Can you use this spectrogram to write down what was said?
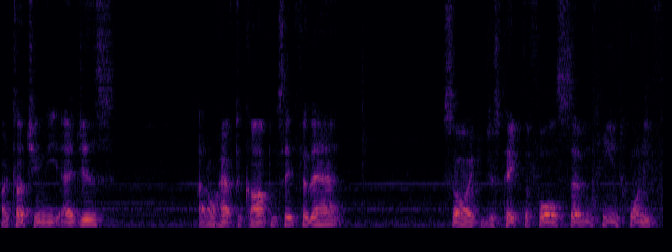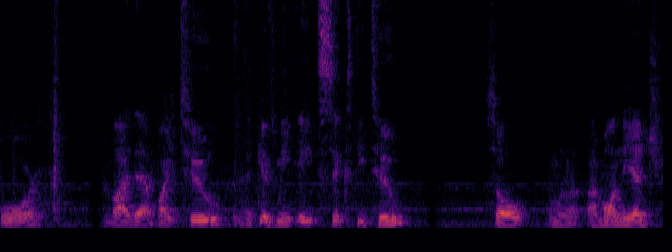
are touching the edges. I don't have to compensate for that. So I can just take the full 1724, divide that by 2, that gives me 862. So I'm, gonna, I'm on the edge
